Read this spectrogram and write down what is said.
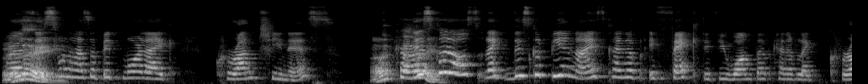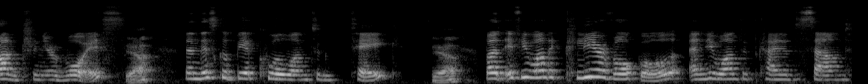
whereas this one has a bit more like crunchiness. Okay. This could also like this could be a nice kind of effect if you want that kind of like crunch in your voice. Yeah. Then this could be a cool one to take. Yeah. But if you want a clear vocal and you want it kind of to sound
